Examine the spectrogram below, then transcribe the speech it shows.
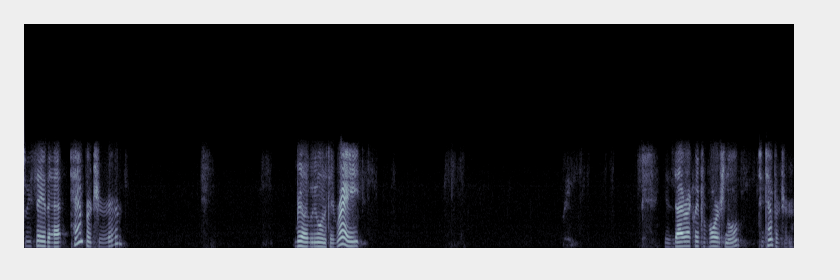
So we say that temperature really we want to say rate is directly proportional to temperature.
